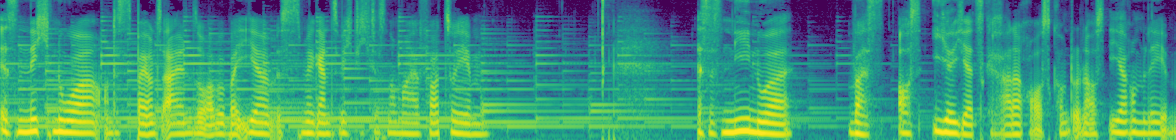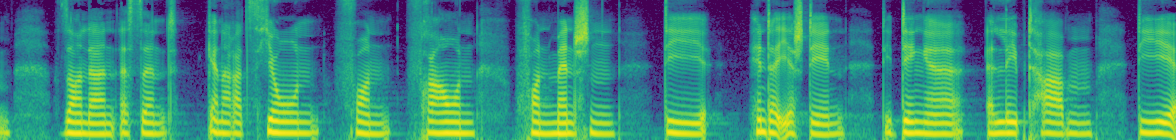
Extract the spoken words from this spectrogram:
ist nicht nur, und das ist bei uns allen so, aber bei ihr ist es mir ganz wichtig, das nochmal hervorzuheben. Es ist nie nur, was aus ihr jetzt gerade rauskommt oder aus ihrem Leben, sondern es sind Generationen von Frauen, von Menschen, die hinter ihr stehen, die Dinge erlebt haben, die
